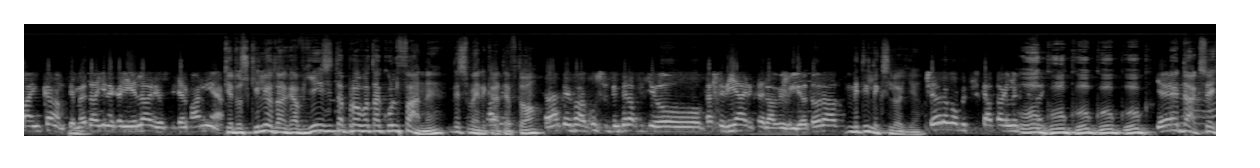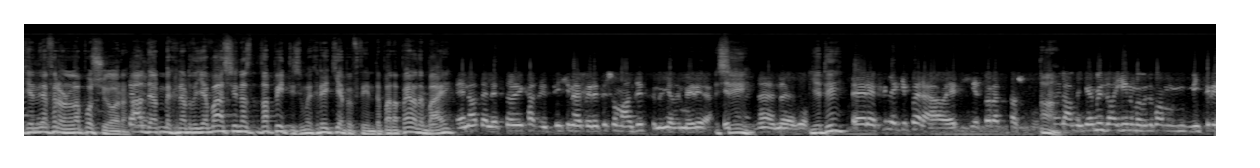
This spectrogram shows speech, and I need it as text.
Mein Kampf και μετά έγινε καγκελάριο στη Γερμανία. Και το σκυλί όταν γαυγίζει τα πρόβατα ακολουθάνε. Δεν σημαίνει κάτι αυτό. Κάτι έχω ακούσει ότι γράφει και ο Κασιδιάρης ένα βιβλίο τώρα. Με τι λεξιλόγια; Ξέρω εγώ με τις καταγγελίες. Ουγκ, ουγκ, ουγκ, ουγκ, ουγκ. Εντάξει, έχει ενδιαφέρον, αλλά πόση ώρα. Άντε, μέχρι να το διαβάσει ένα δαπίτη, μέχρι εκεί απευθύνεται. Παραπέρα δεν πάει. Ένα τελευταίο είχα την τύχη να υπηρετήσω μαζί του για δημιουργία. Εσύ; Ναι, ναι, εγώ. Γιατί; Ε, ρε, φίλε, εκεί πέρα έτυχε τώρα τι θα σου πω. Α. Θέλαμε και εμείς να γίνουμε βλέπαμε μικρή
